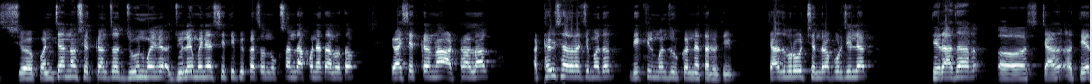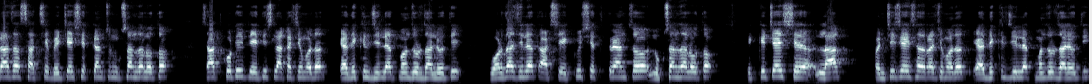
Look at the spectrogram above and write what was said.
श- पंच्याण्णव शेतकऱ्यांचं जून महिन्या जुलै महिन्यात शेती पिकाचं नुकसान दाखवण्यात आलं होतं. या शेतकऱ्यांना अठरा लाख अठ्ठावीस हजाराची मदत देखील मंजूर करण्यात आली होती. त्याचबरोबर चंद्रपूर जिल्ह्यात तेरा हजार चार तेरा हजार सातशे बेचाळीस शेतकऱ्यांचं नुकसान झालं होतं. सात कोटी तेहतीस लाखाची मदत. या देखील जिल्ह्यात मंजूर झाली होती. वर्धा जिल्ह्यात आठशे एकवीस शेतकऱ्यांचं नुकसान झालं होतं. एक्केचाळीस लाख पंचेचाळीस हजाराची मदत. या देखील जिल्ह्यात मंजूर झाली होती.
